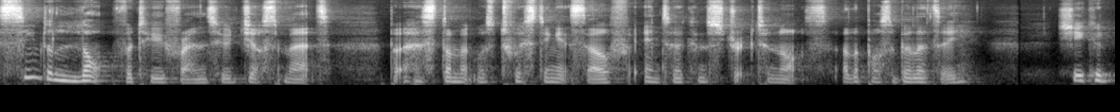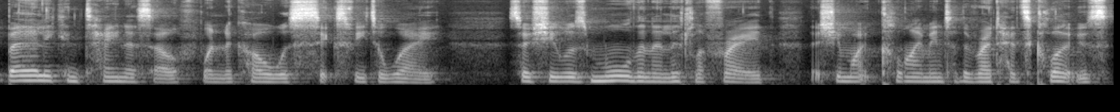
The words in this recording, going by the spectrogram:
It seemed a lot for two friends who'd just met, but her stomach was twisting itself into constrictor knots at the possibility. She could barely contain herself when Nicole was six feet away, so she was more than a little afraid that she might climb into the redhead's clothes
